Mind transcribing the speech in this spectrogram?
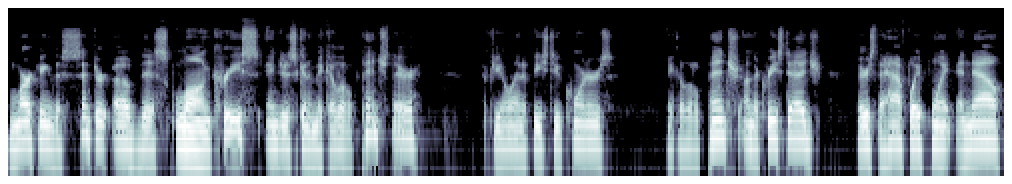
marking the center of this long crease, and you're just going to make a little pinch there. After you line up these two corners, make a little pinch on the creased edge. There's the halfway point, and now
